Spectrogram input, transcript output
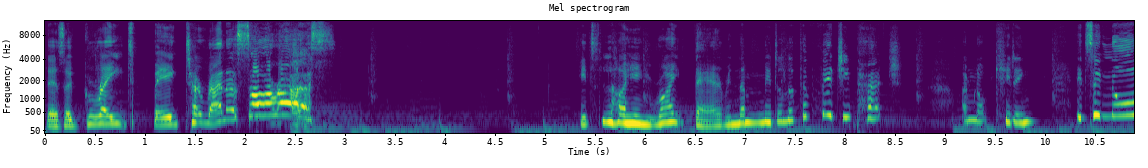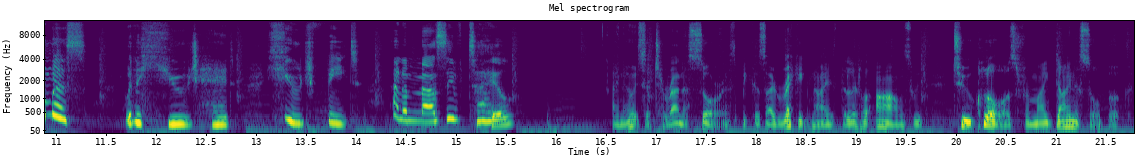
There's a great big Tyrannosaurus! It's lying right there in the middle of the veggie patch. I'm not kidding. It's enormous, with a huge head, huge feet, and a massive tail. I know it's a Tyrannosaurus because I recognize the little arms with two claws from my dinosaur book.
